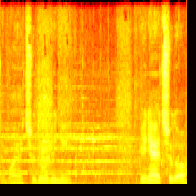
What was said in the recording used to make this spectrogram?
Давай отсюда, линей. Линяй отсюда.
